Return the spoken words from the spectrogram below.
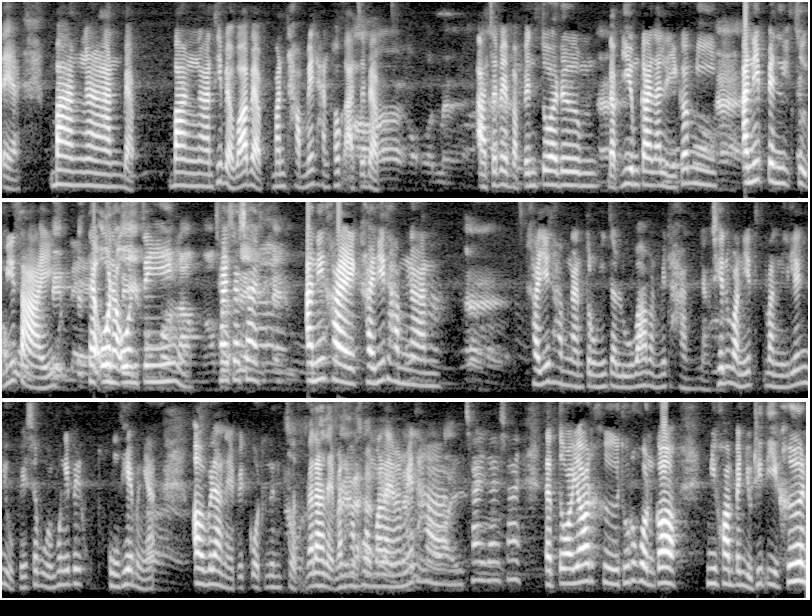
แต่บางงานแบบบางงานที่แบบว่าแบบมันทำไม่ทันเขาก็อาจจะแบบเขาโอนมาอาจจะเป็นแบบเป็นตัวเดิมอ่าแบบยืมกันอะไรอย่างนี้ก็มีอ่าอันนี้เป็นสูตรวิสัยเป็นแต่โอนอะโอนจริงเป็นของหมอลำเนอะใช่ใช่ใช่ไม่ได้ดูอันนี้ใครใครที่ทำงานอ่าใครที่ทำงานตรงนี้จะรู้ว่ามันไม่ทัน อย่างเช่นวันนี้วันนี้เล่นอยู่เพชรบูรณ์พรุ่งนี้ไปกรุงเทพอย่างเงี้ยเอาเวลาไหนไปกดเงินสดเวลาไหนมาทำพวงมาลัยมันไม่ทันใช่ใช่ใช่แต่ตัวยอดคือทุกๆคนก็มีความเป็นอยู่ที่ดีขึ้น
